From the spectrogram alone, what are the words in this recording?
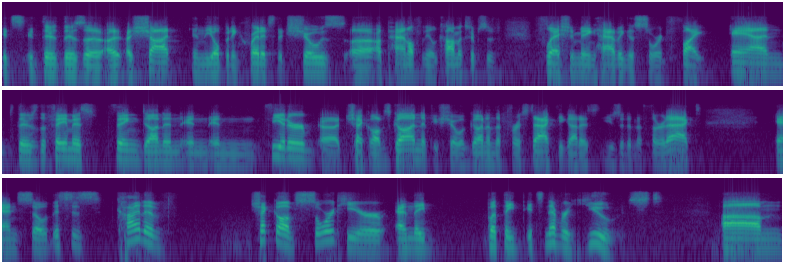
it's it, there, there's a, a shot in the opening credits that shows uh, a panel from the old comic strips of Flash and Ming having a sword fight, and there's the famous thing done in in, in theater, uh, Chekhov's gun. If you show a gun in the first act, you got to use it in the third act. And so this is kind of Chekhov's sword here, and they, but they, it's never used. Um,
